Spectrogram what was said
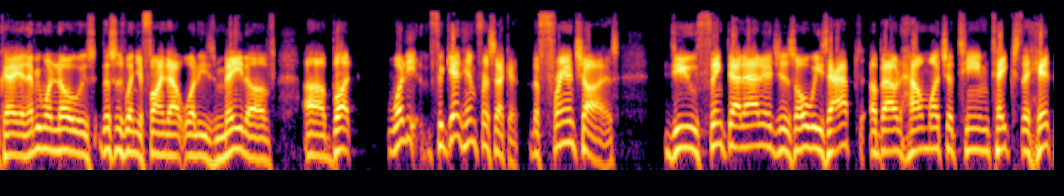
okay? And everyone knows this is when you find out what he's made of. Uh, but what do you, forget him for a second. The franchise do you think that adage is always apt about how much a team takes the hit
